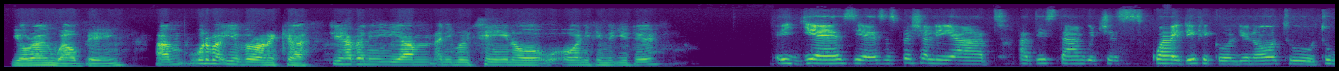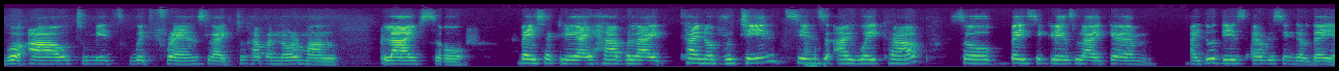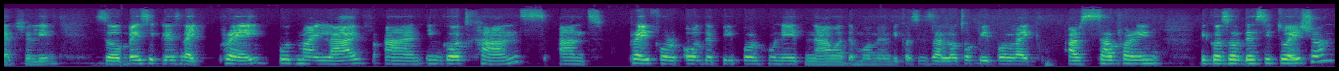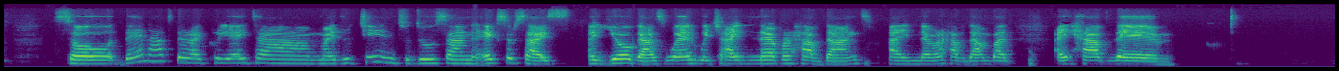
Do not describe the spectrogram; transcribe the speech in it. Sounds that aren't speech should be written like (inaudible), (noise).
your own well-being. Um, what about you, Veronica? Do you have any um, any routine or or anything that you do? Yes, yes, especially at at this time, which is quite difficult, you know, to to go out to meet with friends, like to have a normal life. So basically, I have like kind of routine since I wake up. So basically, it's like um, I do this every single day, actually. So basically, it's like pray, put my life and in God's hands, and pray for all the people who need now at the moment because it's a lot of people like are suffering because of the situation. So then after I create uh, my routine to do some exercise, a yoga as well, which I never have done. I never have done, but I have the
